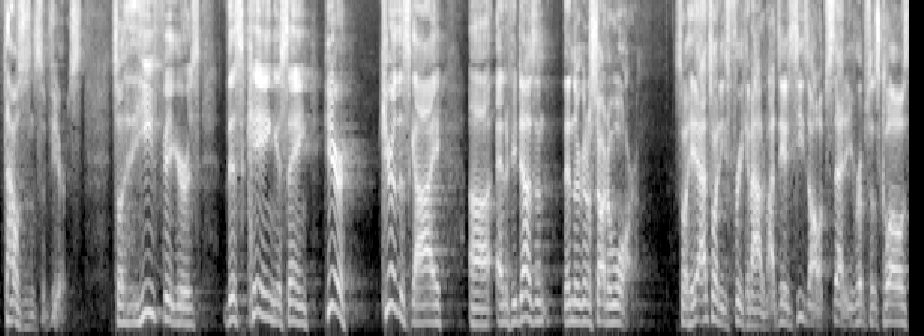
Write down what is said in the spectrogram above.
thousands of years. So he figures this king is saying, here, cure this guy, uh, and if he doesn't, then they're going to start a war. So he, that's what he's freaking out about. He's, he's, all upset. He rips his clothes.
